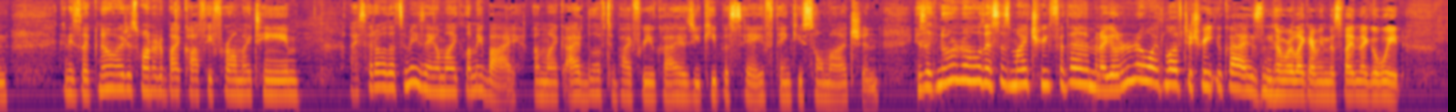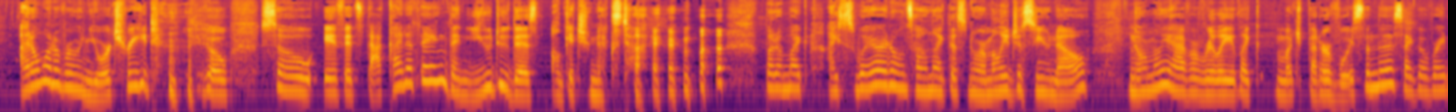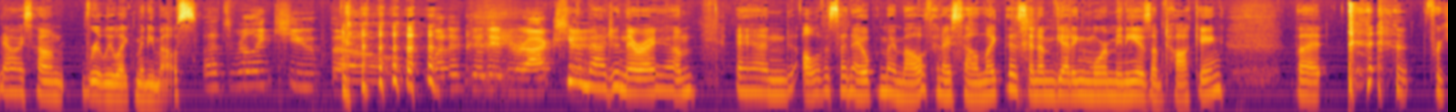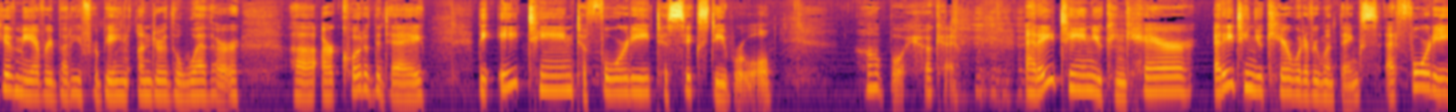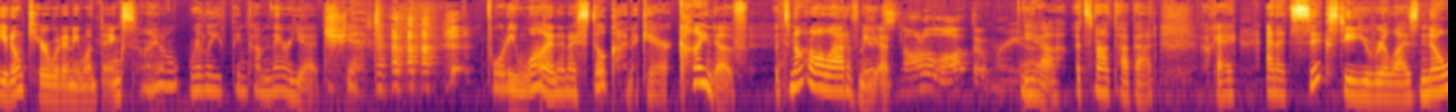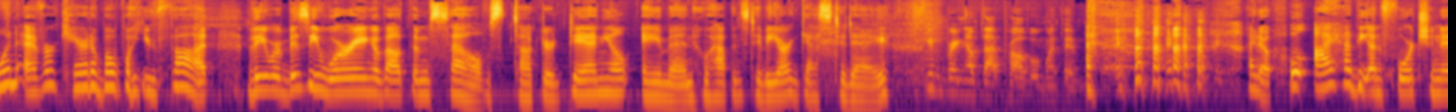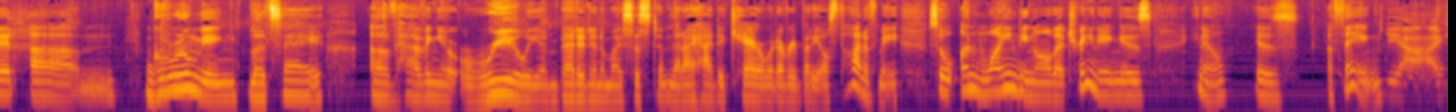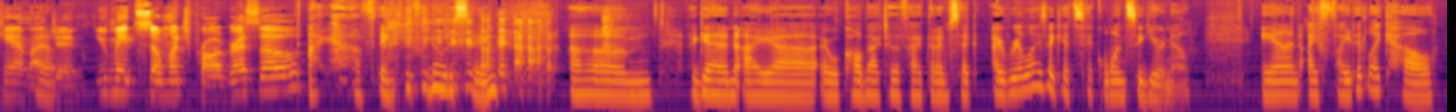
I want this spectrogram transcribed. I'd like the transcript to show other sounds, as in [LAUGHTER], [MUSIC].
And he's like, No, I just wanted to buy coffee for all my team. I said, Oh, that's amazing. I'm like, Let me buy. I'm like, I'd love to buy for you guys. You keep us safe. Thank you so much. And he's like, No, no, no, this is my treat for them. And I go, No, no, I'd love to treat you guys. [LAUGHS] And then we're like having this fight. And I go, Wait, I don't want to ruin your treat. [LAUGHS] I go, so if it's that kind of thing, then you do this. I'll get you next [LAUGHS] time. but I'm like, I swear I don't sound like this normally, just so you know. Normally I have a really like much better voice than this. I go, right now I sound really like Minnie Mouse. That's really cute though. what a good interaction. Can you imagine there I am? And all of a sudden I open my mouth and I sound like this and I'm getting more Minnie as I'm talking. But forgive me, everybody, for being under the weather. Uh, our quote of the day the 18 to 40 to 60 rule. Oh boy, okay. [LAUGHS] At 18, you can care. At 18, you care what everyone thinks. At 40, you don't care what anyone thinks. I don't really think I'm there yet. Shit. [LAUGHS] 41, and I still kind of care. Kind of. It's not all out of me yet. It's not a lot though, Maria. Yeah, it's not that bad. Okay. And at 60, you realize no one ever cared about what you thought. They were busy worrying about themselves. Dr. Daniel Amen, who happens to be our guest today. You can bring up that problem with him. [LAUGHS] I know. Well, I had the unfortunate um, grooming, let's say, of having it really embedded into my system that I had to care what everybody else thought of me. So unwinding all that training is, you know, is a thing. yeah, I can't imagine. You've made so much progress though. I have. Thank you for [LAUGHS] noticing. um, again, I uh, I will call back to the fact that I'm sick. I realize I get sick once a year now, and I fight it like hell.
